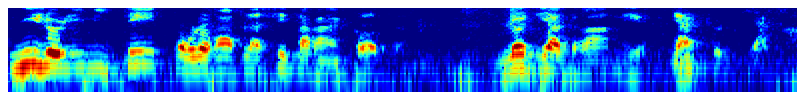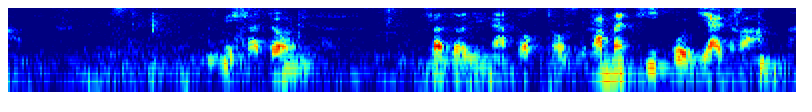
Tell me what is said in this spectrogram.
ni le limiter pour le remplacer par un code. Le diagramme est rien que le diagramme. Mais ça donne, ça donne une importance dramatique au diagramme.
